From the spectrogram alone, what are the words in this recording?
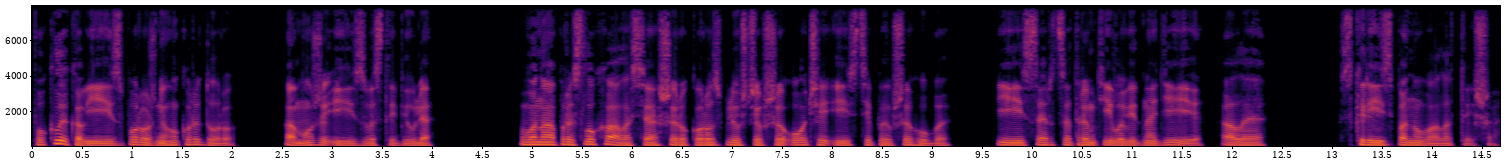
покликав її з порожнього коридору, а може, і з вестибюля. Вона прислухалася, широко розплющивши очі і зціпивши губи, її серце тремтіло від надії, але скрізь панувала тиша.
